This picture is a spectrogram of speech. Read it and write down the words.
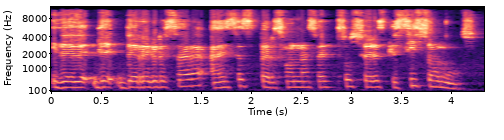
y de, de regresar a esas personas, a esos seres que sí somos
